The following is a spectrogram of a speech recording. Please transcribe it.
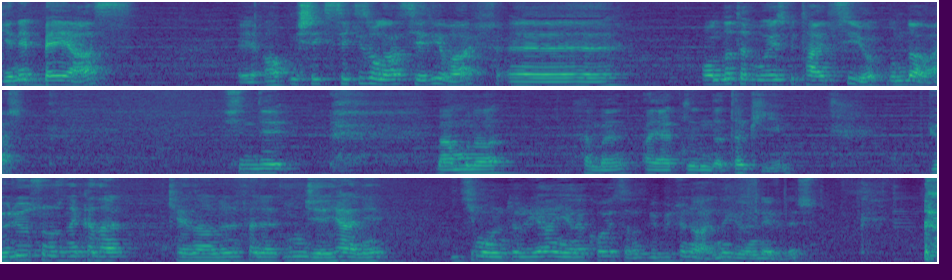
gene beyaz e, 68 olan seri var. E, onda tabi USB Type-C yok. Bunda var. Şimdi ben buna hemen ayaklığını da takayım. Görüyorsunuz ne kadar kenarları falan ince. Yani iki monitörü yan yana koysanız bir bütün halinde görünebilir.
